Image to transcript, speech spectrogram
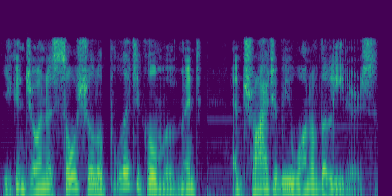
You can join a social or political movement and try to be one of the leaders.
